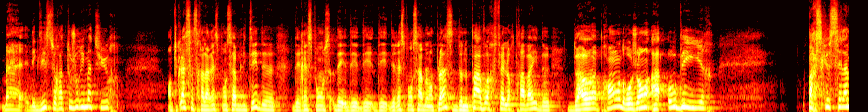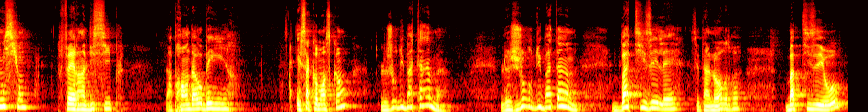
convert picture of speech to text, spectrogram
ben, l'église sera toujours immature. En tout cas, ce sera la responsabilité des, responsables en place de ne pas avoir fait leur travail, d'apprendre aux gens à obéir. Parce que c'est la mission, faire un disciple, apprendre à obéir. Et ça commence quand? Le jour du baptême. Le jour du baptême. Baptisez-les, c'est un ordre. Baptisez-o.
